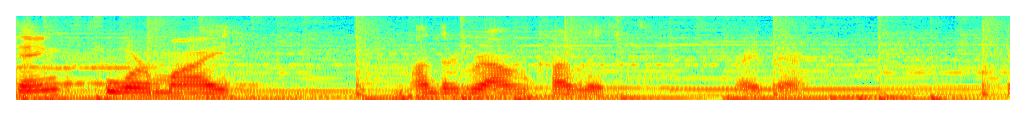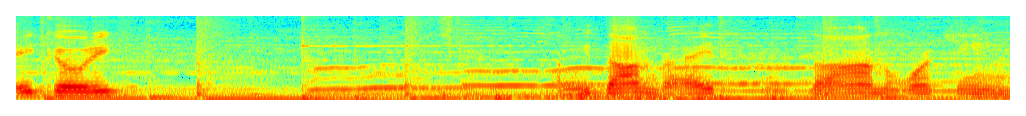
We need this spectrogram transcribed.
tank for my underground car lift right there. Hey Cody. Are we done right? We're done working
